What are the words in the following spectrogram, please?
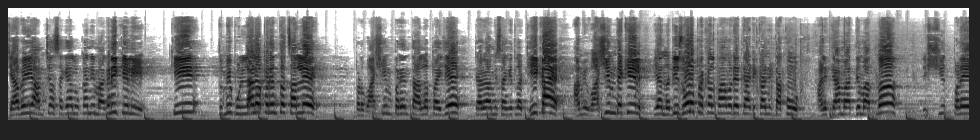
ज्यावेळी आमच्या सगळ्या लोकांनी मागणी केली की तुम्ही बुलढाण्यापर्यंत चालले पण वाशिम पर्यंत आलं पाहिजे. त्यावेळी आम्ही सांगितलं ठीक आहे आम्ही वाशिम देखील या नदीजोड प्रकल्पामध्ये त्या ठिकाणी टाकू. आणि त्या माध्यमातून निश्चितपणे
